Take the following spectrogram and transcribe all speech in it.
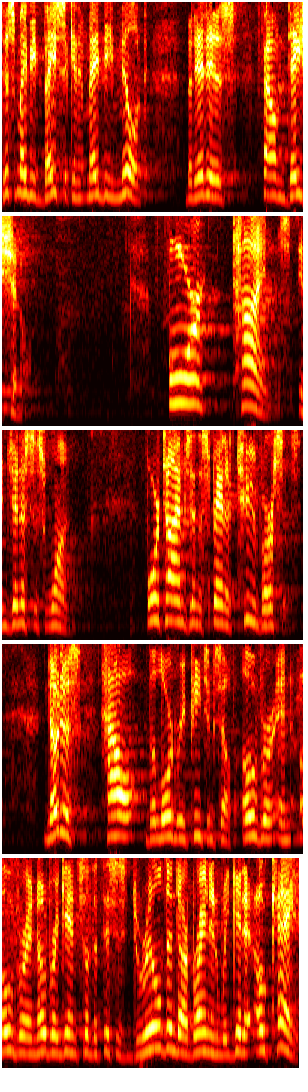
this may be basic and it may be milk, but it is foundational. Four times in Genesis 1, four times in the span of two verses. Notice how the Lord repeats himself over and over and over again so that this is drilled into our brain and we get it. Okay,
